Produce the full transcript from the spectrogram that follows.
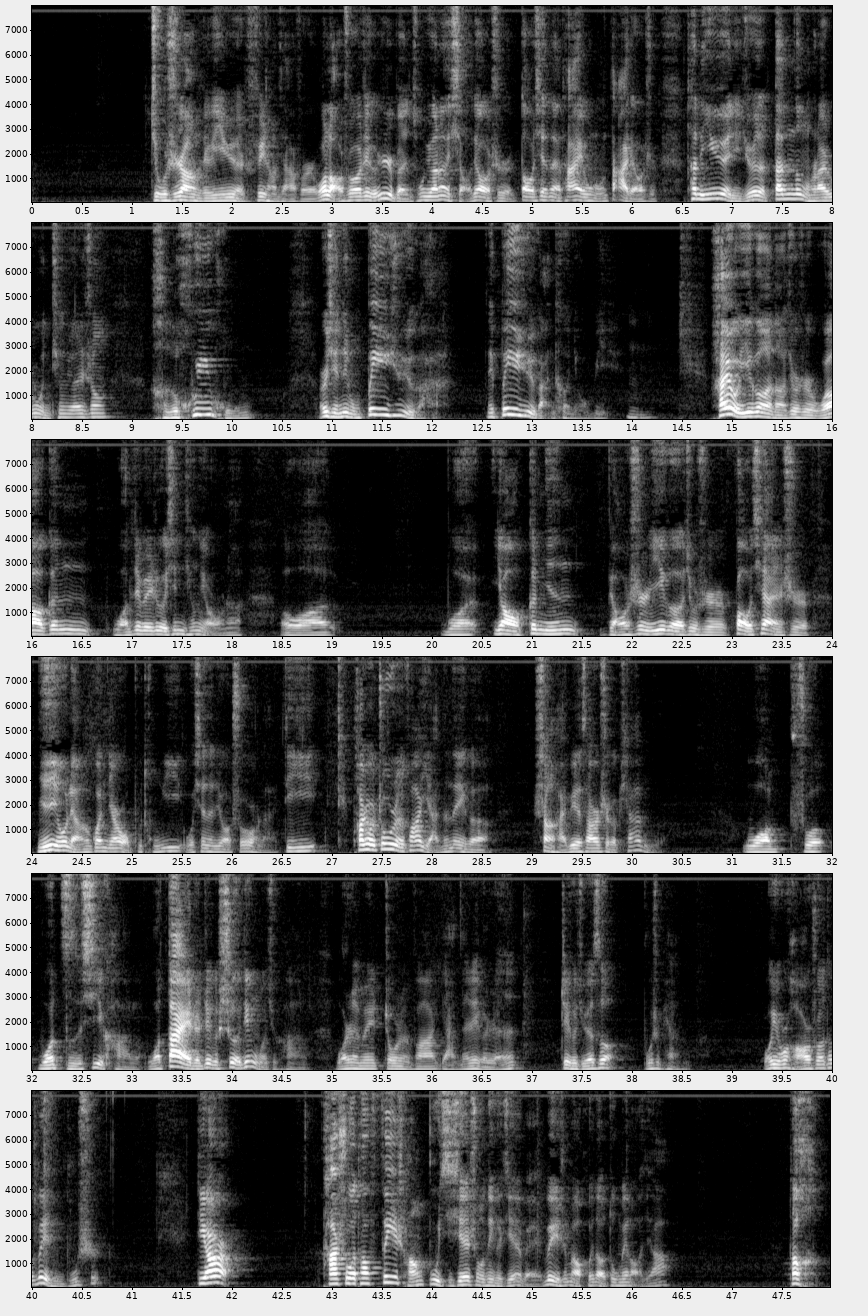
久石让这个音乐是非常加分。我老说这个日本从原来的小调式到现在，他爱用那种大调式，他的音乐你觉得单弄出来，如果你听原声，很恢宏，而且那种悲剧感，那悲剧感特牛逼。嗯，还有一个呢，就是我要跟我这位热心听友呢，我我要跟您表示一个就是抱歉，是您有两个观点我不同意，我现在就要说出来。第一，他说周润发演的那个《上海瘪三》是个骗子，我说我仔细看了，我带着这个设定我去看了，我认为周润发演的这个人这个角色不是骗子，我一会儿好好说他为什么不是。第二，他说他非常不接受那个结尾，为什么要回到东北老家？他很，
